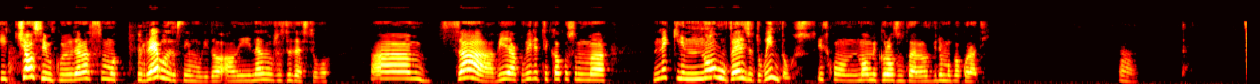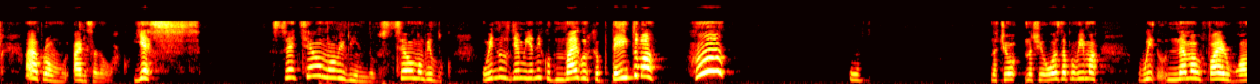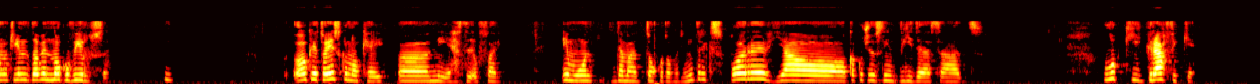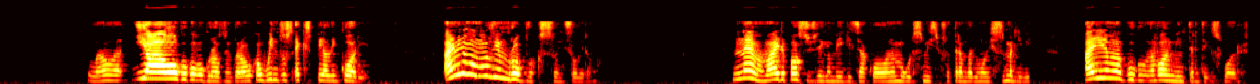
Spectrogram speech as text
I ćao svim koji danas smo trebali da snimamo video, ali ne znam što se desilo. Um, za, vi, ako vidite kako sam neki novu verziju od Windows, iskreno malo mi grozno da vidimo kako radi. Hmm. Ajde probamo, ajde sad ovako. Yes! Sve, cijelo novi Windows, cijelo novi look. Windows gdje ima jednih od najgorih update-ova. Huh? U... Znači, znači, ovo zapravo ima nema firewall, znači ima da dobije mnogo virusa. Ok, to je iskreno ok. Nije, u stvari. Ima on, nema toliko dobar Internet Explorer. Jao, kako ću da snim videa sad? Look i grafike. Lele. Jao, kako ovo grozno izgleda. Ovo kao Windows XP, ali gori. Ajde vidimo možda imam Roblox to instaliramo. Nemam, ajde poslije ću da igram Bigice ako ne mogu da smislim što trebam da radim ovi smrdljivi. Ajde idemo na Google, ne volim Internet Explorer.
